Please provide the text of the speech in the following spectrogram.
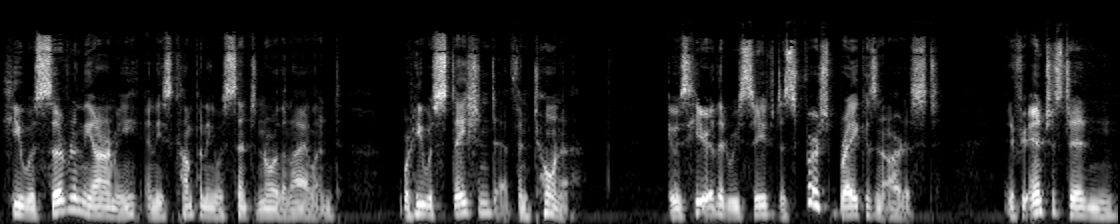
he was serving in the army, and his company was sent to Northern Ireland, where he was stationed at Fintona. It was here that he received his first break as an artist. And if you're interested in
